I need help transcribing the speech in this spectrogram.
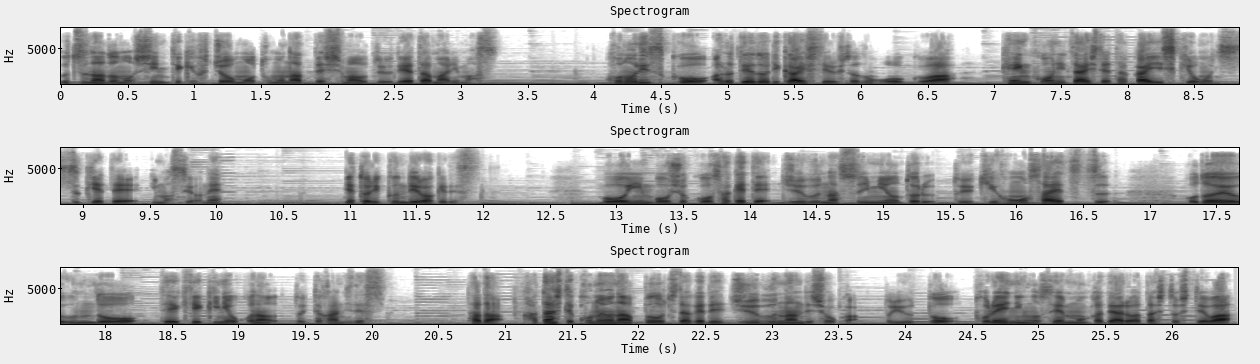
うつなどの心的不調も伴ってしまうというデータもあります。このリスクをある程度理解している人の多くは、健康に対して高い意識を持ち続けていますよね。で、取り組んでいるわけです。暴飲暴食を避けて十分な睡眠をとるという基本を抑えつつ、程よい運動を定期的に行うといった感じです。ただ、果たしてこのようなアプローチだけで十分なんでしょうか？というと、トレーニングの専門家である私としては、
